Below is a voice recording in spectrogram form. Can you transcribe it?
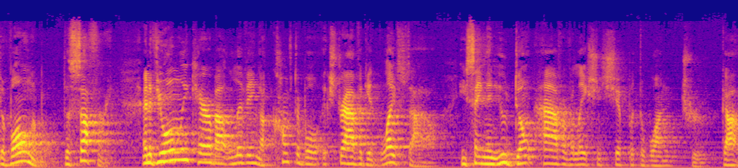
the vulnerable, the suffering. And if you only care about living a comfortable, extravagant lifestyle, he's saying then you don't have a relationship with the one true God.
